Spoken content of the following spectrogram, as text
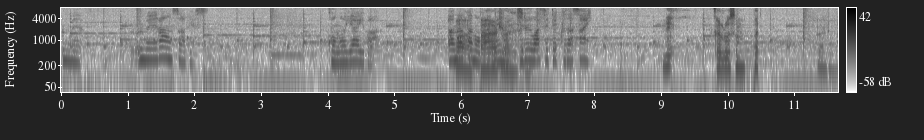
メメランサです。この刃。あなたのために振るわせてください。Nih kalau sempat aduh.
